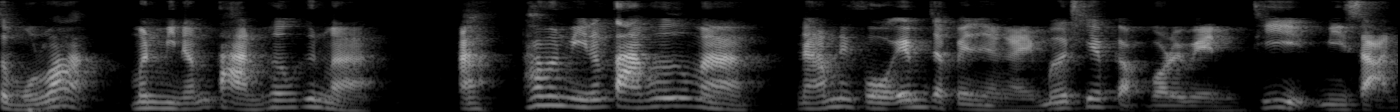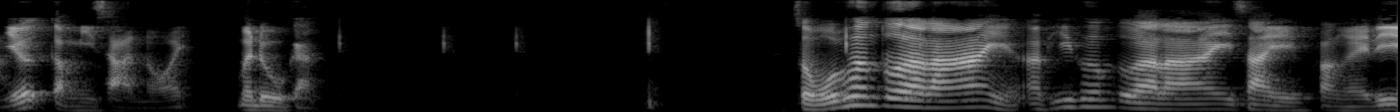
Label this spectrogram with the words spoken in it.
สมมุติว่ามันมีน้ำตาลเพิ่มขึ้นมาอะถ้ามันมีน้ำตาลเพิ่มขึ้นมา น้ำใน 4M จะเป็นยังไง เมื่อเทียบกับบริเวณที่มีสารเยอะกับมีสารน้อยมาดูกัน สมมติเพิ่มตัวละลายอะพี่เพิ่มตัวละลายใส่ฝั่งไหนดี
